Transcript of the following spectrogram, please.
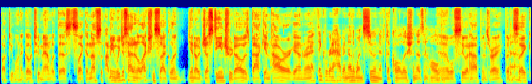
fuck do you want to go to, man, with this? It's like enough. I mean, we just had an election cycle and, you know, Justin Trudeau is back in power again, right? I think we're going to have another one soon if the coalition doesn't hold. Yeah, we'll see what happens, right? But it's like,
